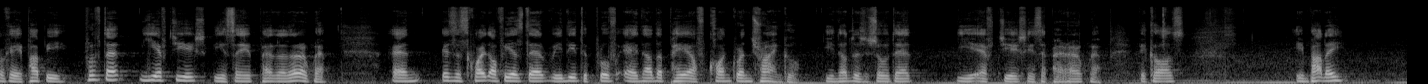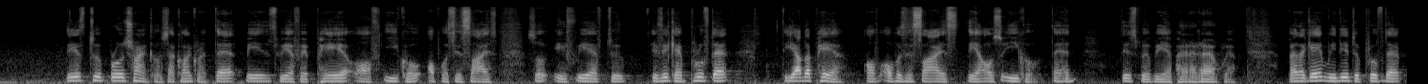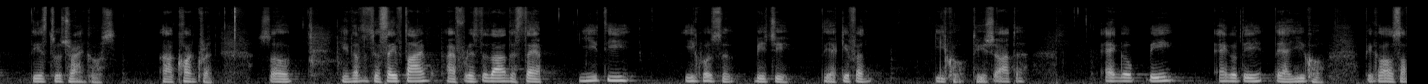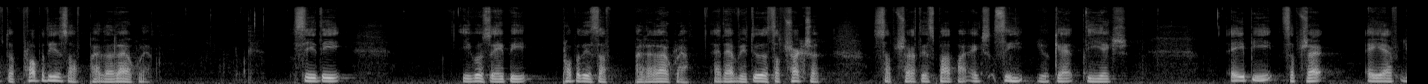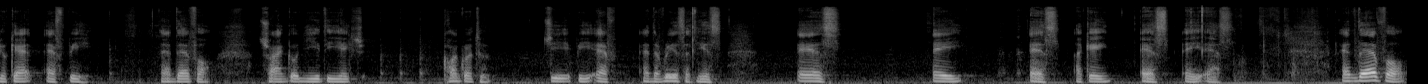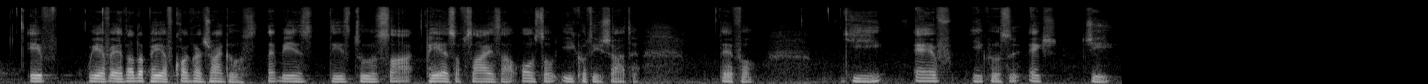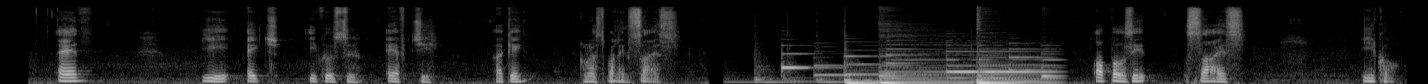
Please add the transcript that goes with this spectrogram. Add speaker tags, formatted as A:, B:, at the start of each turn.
A: Okay, B. Prove that EFGH is a parallelogram. And it is quite obvious that we need to prove another pair of congruent triangle in order to show that EFGH is a parallelogram. Because in part A, these two blue triangles are congruent. That means we have a pair of equal opposite sides. So if we have to, if we can prove that the other pair of opposite sides they are also equal, then this will be a parallelogram. But again, we need to prove that these two triangles Uh, are congruent. So in order to save time, I've written down the step ED equals to BG. They are given equal to each other. Angle B, angle D, they are equal because of the properties of parallelogram. CD equals AB, properties of parallelogram. And then we do the subtraction. Subtract this part by HC, you get DH. AB subtract AF, you get FB. And therefore, triangle EDH congruent to GBF. And the reason is SAS, again SAS. And therefore, if we have another pair of congruent triangles. That means these two pairs of sides are also equal to each other. Therefore, EF equals to HG. And EH equals to FG. Again, corresponding size. Opposite size equal.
